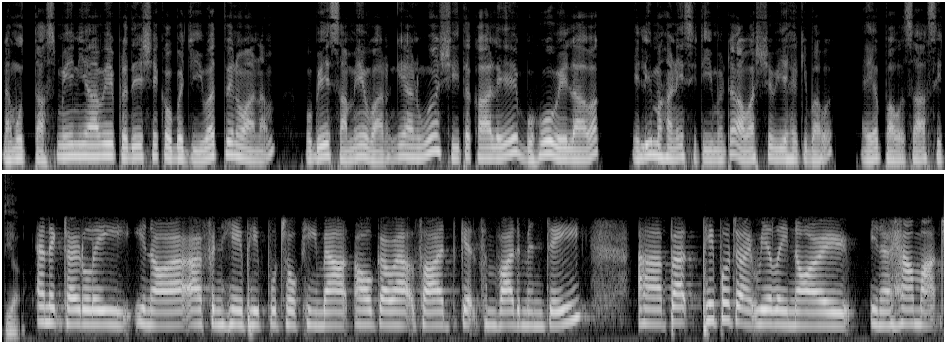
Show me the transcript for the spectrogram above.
නමුත් තස්මේනියාවේ ප්‍රදේශයක ඔබ ජීවත් වෙනවා නම් ඔබේ සමය වර්ගය අනුව ශීතකාලයේ බොහෝ වේලාවක් එලිමහනේ සිටීමට අවශ්‍ය විය හැකි බව ඇය පවසා සිටියා. Anecdotally, you know, I often hear people talking about, I'll go outside, get some vitamin D. Uh, but people don't really know, you know, how much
